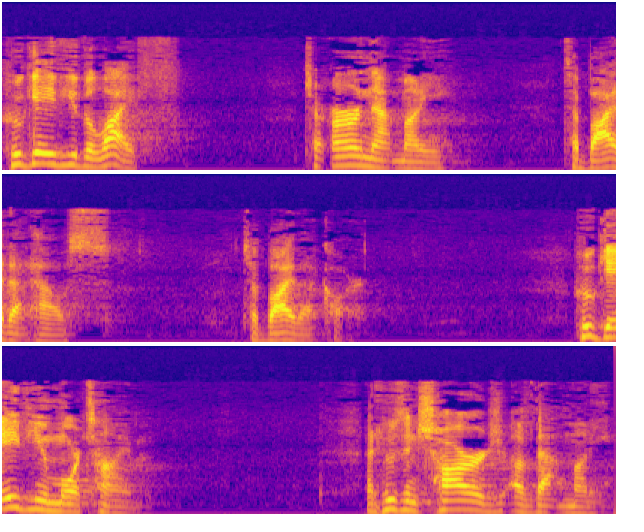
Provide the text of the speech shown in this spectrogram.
Who gave you the life to earn that money, to buy that house, to buy that car? Who gave you more time? And who's in charge of that money?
